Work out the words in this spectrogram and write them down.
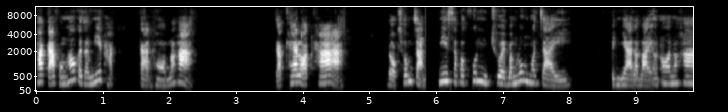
ผักกาดของเขาก็จะมีผักกาดหอมเนาะค่ะ กับแครอทค่ะ ดอกชมจันทร์มีสรรพคุณช่วยบำรุงหัวใจ เป็นยาระบายอ่อนๆเนาะค่ะ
